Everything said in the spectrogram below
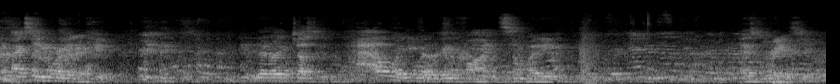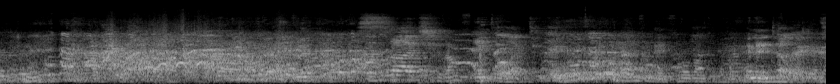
Actually, more than a few. They're like, Justin, how are you ever going to find somebody as great as you? Such intellect and intelligence.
